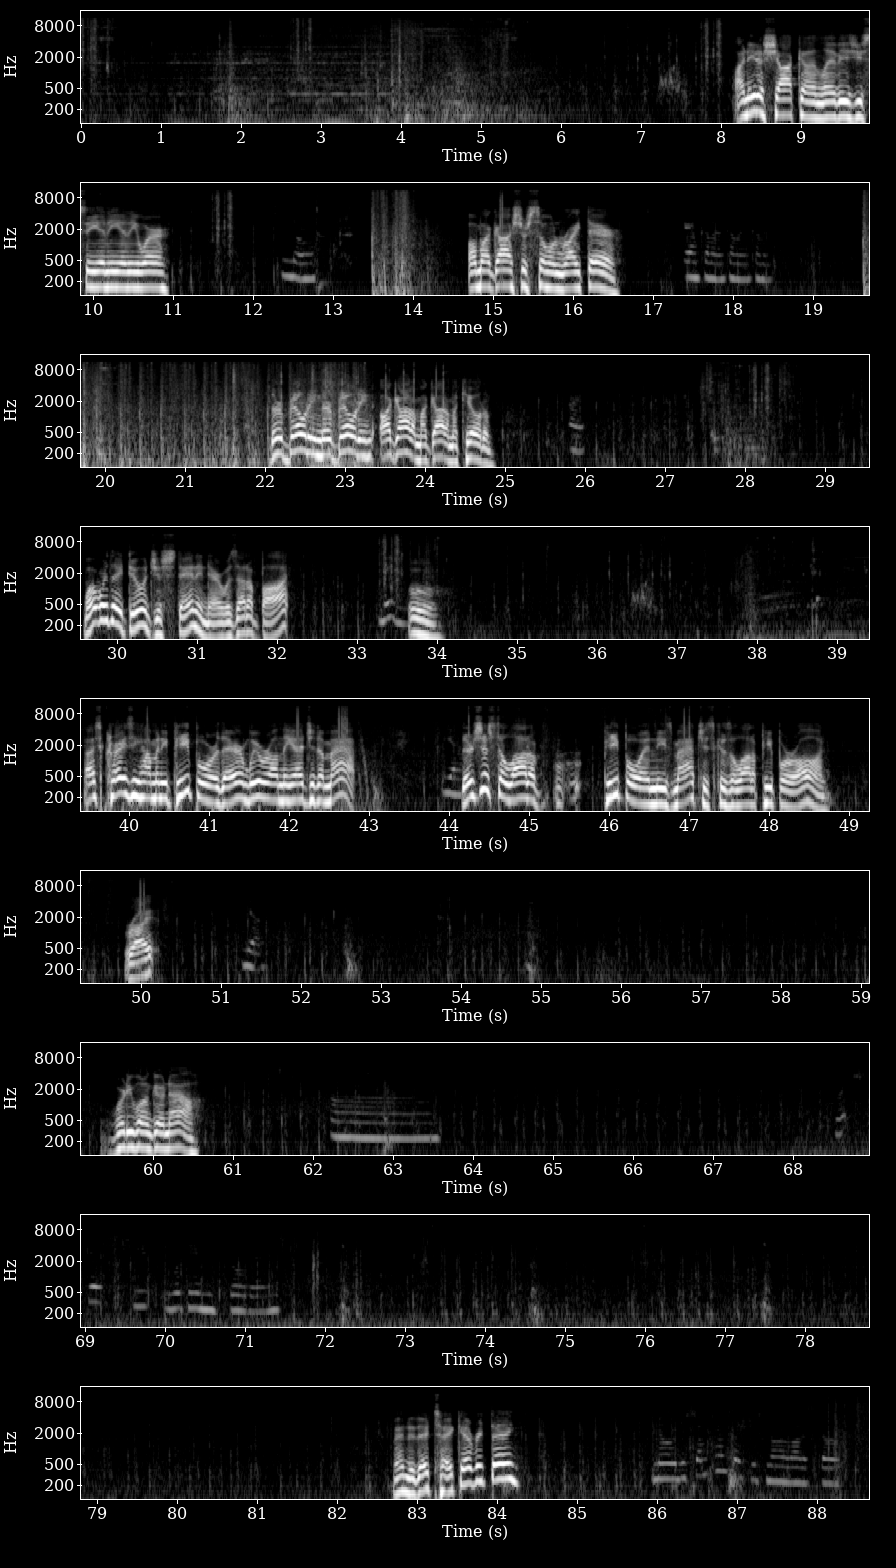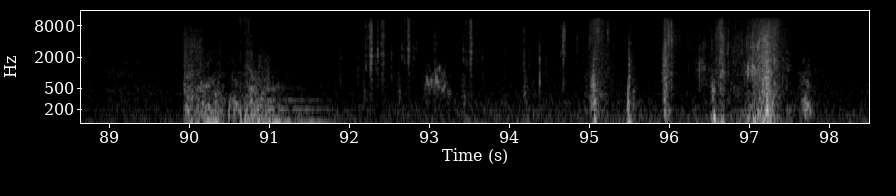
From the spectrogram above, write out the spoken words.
I need a shotgun, Livy's. You see any anywhere? No. Oh my gosh, there's someone right there. Here, I'm coming, I'm coming, I'm coming. They're building, they're building. I got him, I got him, I killed him. Alright. What were they doing just standing there? Was that a bot? Maybe. Ooh. That's crazy how many people were there and we were on the edge of the map. Yeah. There's just a lot of people in these matches because a lot of people are on. Right? Yeah. Where do you want to go now? Um. Let's just keep looking in these buildings. Man, did they take everything? No, just sometimes there's just not a lot of stuff.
